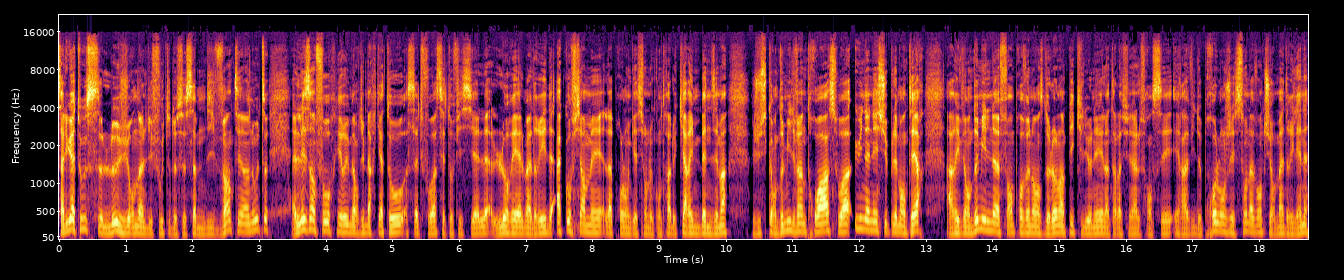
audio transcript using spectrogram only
Salut à tous, le journal du foot de ce samedi 21 août. Les infos et rumeurs du mercato, cette fois c'est officiel, le Real Madrid a confirmé la prolongation de contrat de Karim Benzema jusqu'en 2023, soit une année supplémentaire. Arrivé en 2009 en provenance de l'Olympique lyonnais, l'international français est ravi de prolonger son aventure madrilène.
